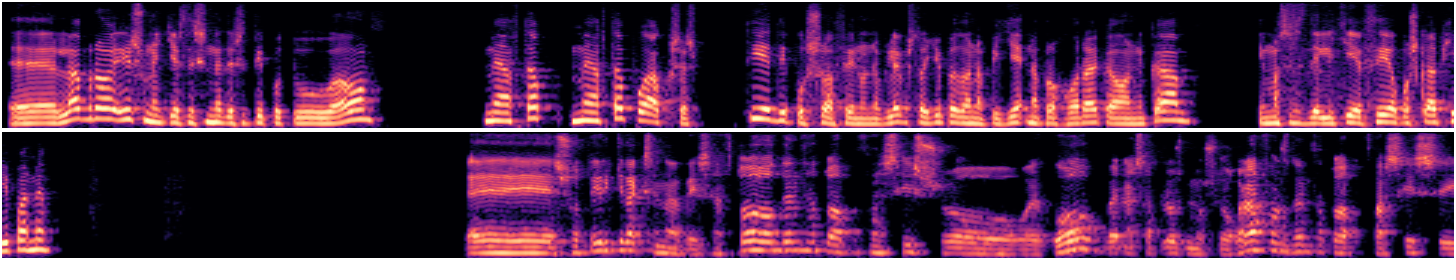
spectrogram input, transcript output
Ε, Λάμπρο, ήσουν και στη συνέντευξη τύπου του ΑΟ. Με αυτά, με αυτά που άκουσες, τι εντύπωση σου αφήνουν, Βλέπεις το γήπεδο να, πηγα... να προχωράει κανονικά, Είμαστε στην τελική ευθεία, όπως κάποιοι είπανε; Ε, Σωτήρη, κοίταξε να δεις. Αυτό δεν θα το αποφασίσω εγώ, ένας απλός δημοσιογράφος, δεν θα το αποφασίσει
